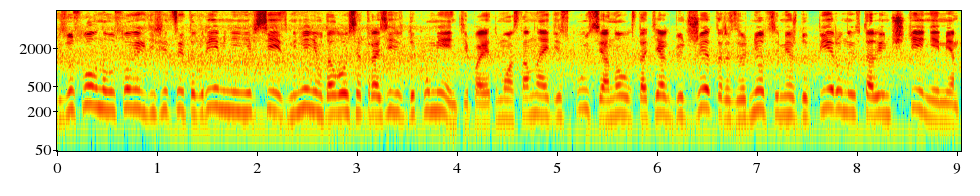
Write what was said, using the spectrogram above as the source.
Безусловно, в условиях дефицита времени не все изменения удалось отразить в документе, поэтому основная дискуссия о новых статьях бюджета развернется между первым и вторым чтениями.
